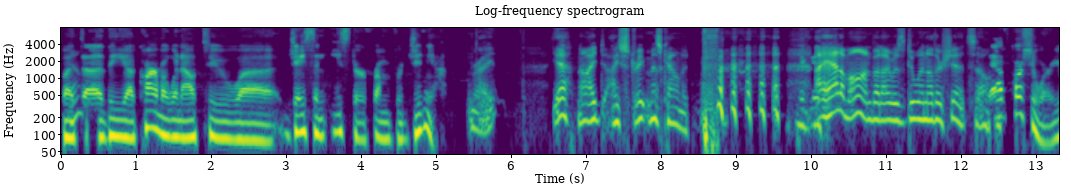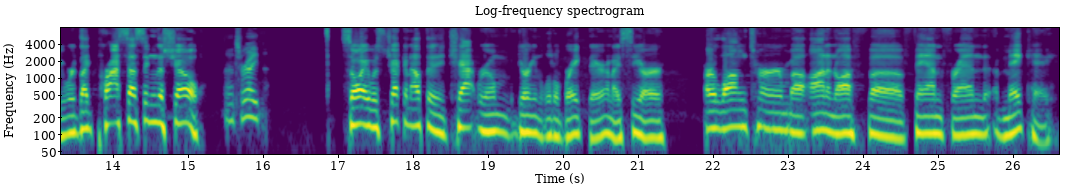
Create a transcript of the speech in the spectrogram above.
But uh, the uh, karma went out to uh, Jason Easter from Virginia. Right. Yeah. No, I, I straight miscounted. I had them on, but I was doing other shit. So Yeah, of course you were. You were like processing the show. that's right. So I was checking out the chat room during the little break there, and I see our our long term uh, on and off uh, fan friend Maykay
